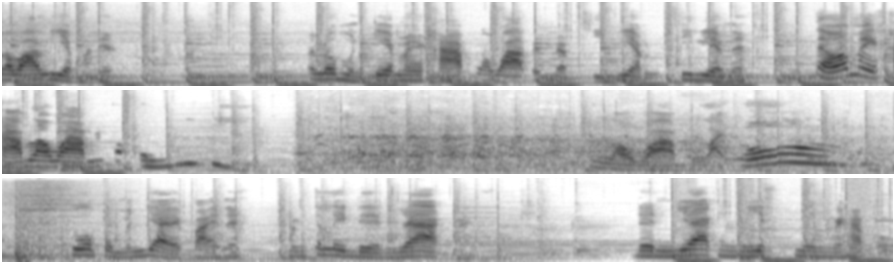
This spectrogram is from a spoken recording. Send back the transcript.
ลาวาเหลี่ยมอันเนี้ยอารมณ์เหมือนเกมไมครับลาวาเป็นแบบสี่เหลี่ยมสี่เหลี่ยมนะ แต่ว่าไมครับลาวามันก็โอ้ยลาวามันไหลโอ้ตัวผมมันใหญ่ไปนะ มันก็เลยเดินยาก เดินยากนิดนึงนะครับผม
